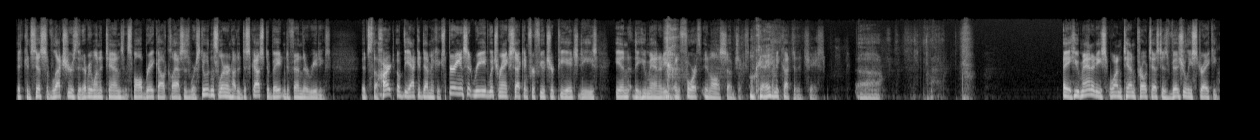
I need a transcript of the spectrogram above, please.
It consists of lectures that everyone attends and small breakout classes where students learn how to discuss, debate, and defend their readings. It's the heart of the academic experience at Reed, which ranks second for future PhDs in the humanities and fourth in all subjects. Okay. Let me cut to the chase. Uh, a Humanities 110 protest is visually striking.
